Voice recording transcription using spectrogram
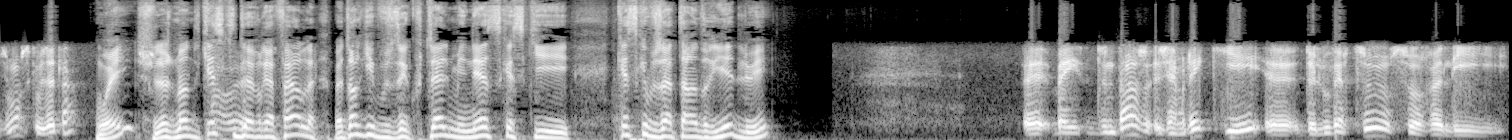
Dumont, est-ce que vous êtes là? Oui, je suis là. Je demande qu'est-ce ah, qu'il devrait faire. Là? Mettons qu'il vous écoutait, le ministre, qu'est-ce qui, qu'est-ce que vous attendriez de lui? Euh, ben, d'une part, j'aimerais qu'il y ait euh, de l'ouverture sur les,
